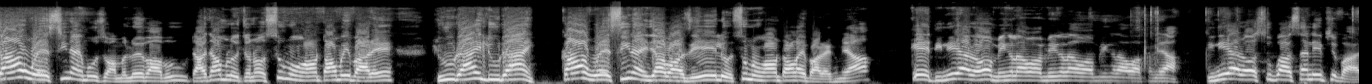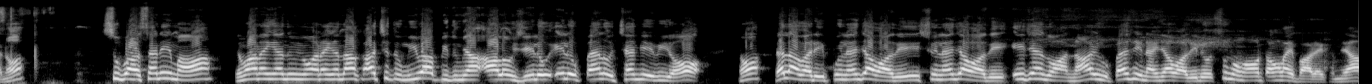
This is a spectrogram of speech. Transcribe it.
ကားဝယ်စီးနိုင်ဖို့ဆိုတာမလွယ်ပါဘူးဒါကြောင့်မလို့ကျွန်တော်စုမုံအောင်တောင်းပေးပါတယ်လူတိုင်းလူတိုင်းကားဝယ်စီးနိုင်ကြပါစေလို့စုမုံအောင်တောင်းလိုက်ပါတယ်ခင်ဗျာကဲဒီနေ့ကတော့မင်္ဂလာပါမင်္ဂလာပါမင်္ဂလာပါခင်ဗျာဒီနေ့ကတော့စူပါဆန်ဒေးဖြစ်ပါတယ်နော်စူပါဆန်ဒေးမှာ မြန်မာနိုင်ငံသူမြန်မာနိုင်ငံသားကားချစ်သူမိဘပြည်သူများအားလုံးရေလိုအေးလိုပန်းလိုချမ်းမြေပြီးတော့နော်လက်လာဘတ်တွေပွင့်လန်းကြပါစေရှင်လန်းကြပါစေအေဂျင့်စွာအနားယူပန်းဖြေနိုင်ကြပါစေလို့စုမုံအောင်တောင်းလိုက်ပါတယ်ခင်ဗျာ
